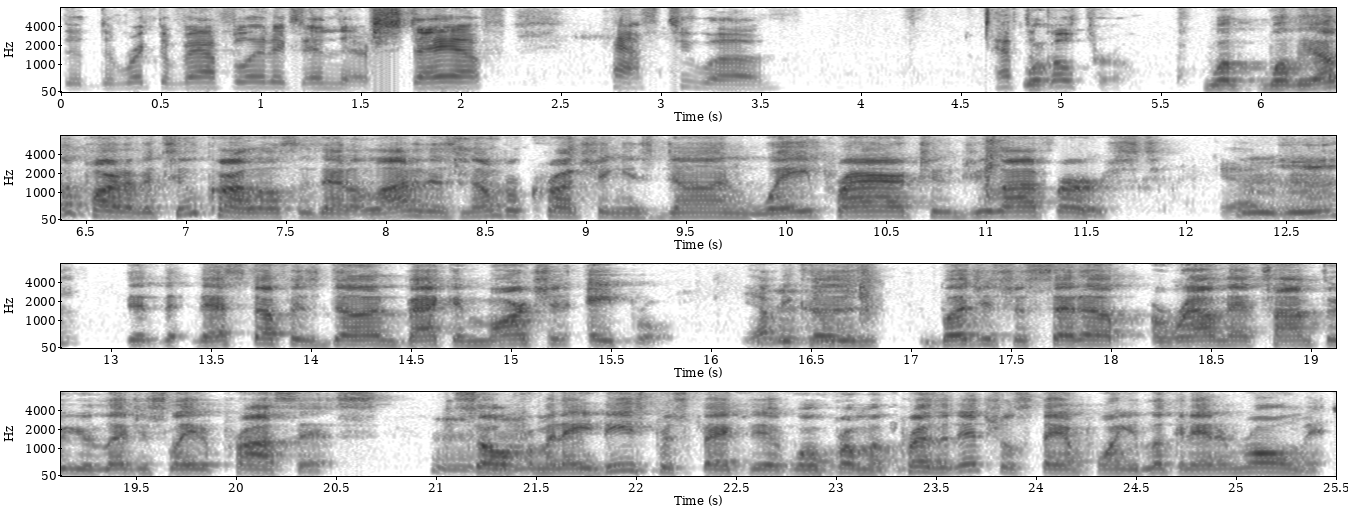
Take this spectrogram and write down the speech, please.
the director of athletics and their staff have to uh, have to Well- go through. Well, well, the other part of it too, Carlos, is that a lot of this number crunching is done way prior to July 1st. Yeah. Mhm. That, that- that stuff is done back in March and April Yep. because budgets are set up around that time through your legislative process. So, Mhm. from an AD's perspective, well, from a presidential standpoint, you're looking at enrollment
